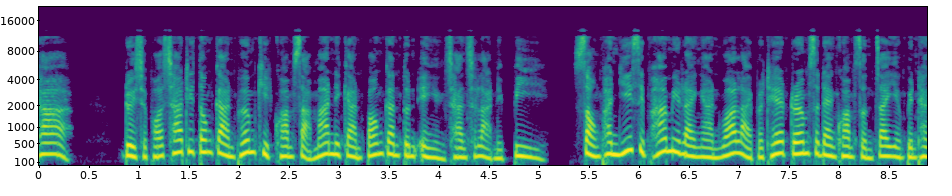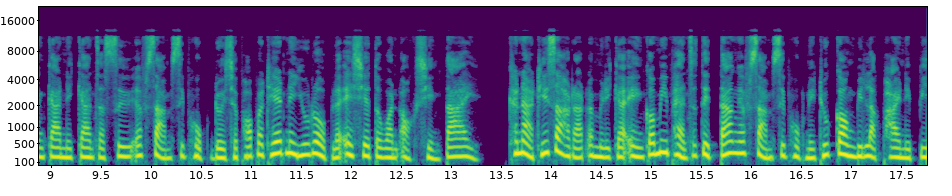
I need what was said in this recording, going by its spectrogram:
ค่า โดยเฉพาะชาติที่ต้องการเพิ่มขีดความสามารถในการป้องกันตนเองอย่างชาญฉลาดในปี 2025 มีรายงานว่าหลายประเทศเริ่มแสดงความสนใจอย่างเป็นทางการในการจัดซื้อ F36 โดยเฉพาะประเทศในยุโรปและเอเชียตะวันออกเฉียงใต้ ขณะที่สหรัฐอเมริกาเองก็มีแผนจะติดตั้ง F36 ในทุกกองบินหลักภายในปี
